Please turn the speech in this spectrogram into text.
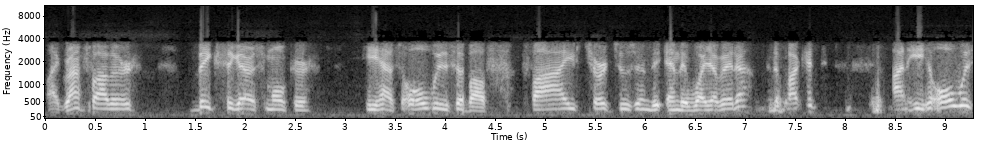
My grandfather, big cigar smoker, he has always about five churches in the in the guayabera in the pocket, and he always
